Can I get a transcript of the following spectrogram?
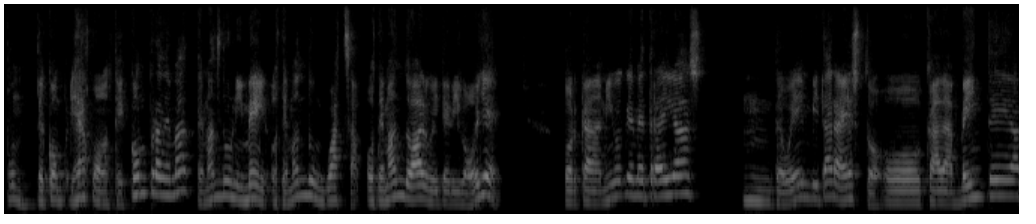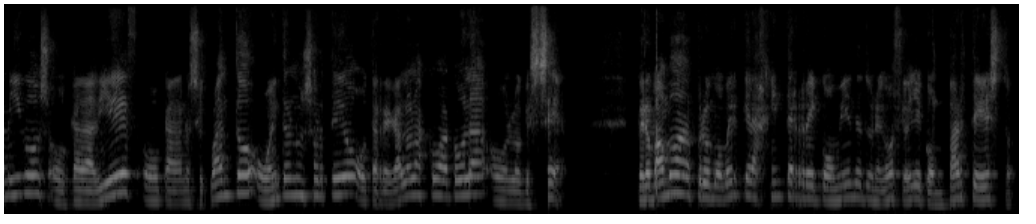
pum, te compro. Y ahora cuando te compro además, te mando un email o te mando un WhatsApp o te mando algo y te digo, oye, por cada amigo que me traigas, mm, te voy a invitar a esto. O cada 20 amigos o cada 10 o cada no sé cuánto, o entra en un sorteo o te regalo las Coca-Cola o lo que sea. Pero vamos a promover que la gente recomiende tu negocio. Oye, comparte esto.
